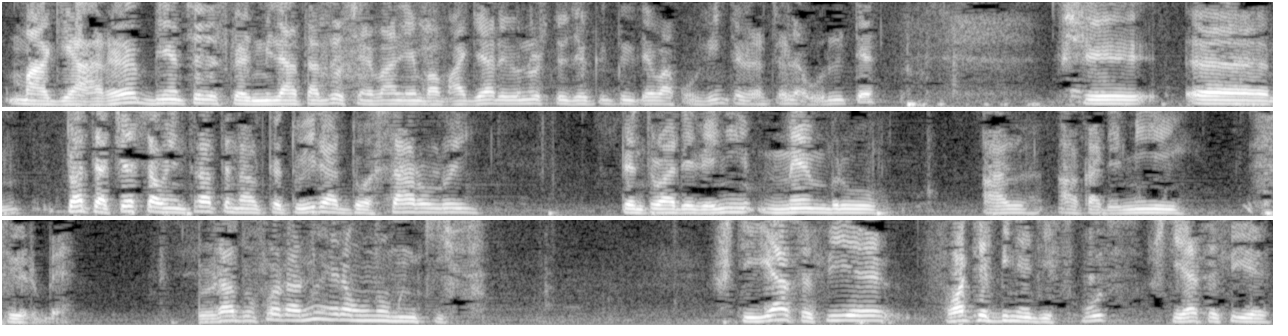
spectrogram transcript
maghiară, bineînțeles că mi le-a tradus cineva în limba maghiară, eu nu știu decât câteva cuvinte și acelea urâte. Și uh, toate acestea au intrat în alcătuirea dosarului pentru a deveni membru al Academiei Sârbe. Radu Flora nu era un om închis. Știa să fie foarte bine dispus, știa să fie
